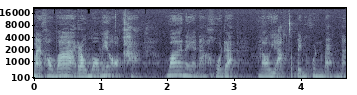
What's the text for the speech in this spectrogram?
หมายความว่าเรามองไม่ออกค่ะ ว่าในอนาคตอะ เราอยากจะเป็นคนแบบไหน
